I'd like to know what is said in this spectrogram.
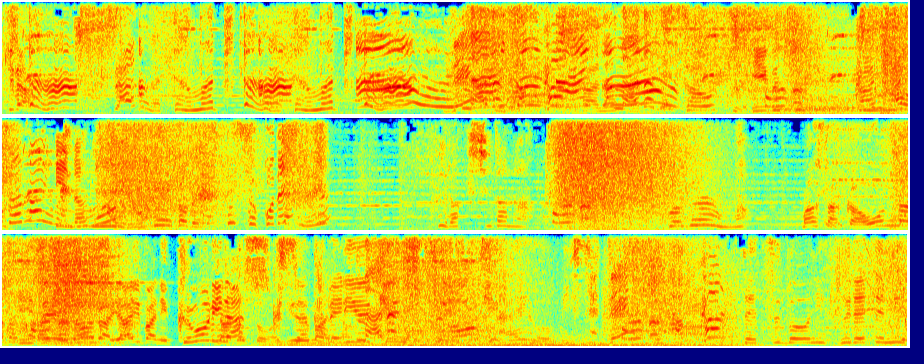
時だ頭きた頭きた前回発汗あなた倒す異物解放祈りこの程度でそこですね黒騎士殿ご分をまさか女だからが刃に曇りなし草壁流絶望に触れてみる。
